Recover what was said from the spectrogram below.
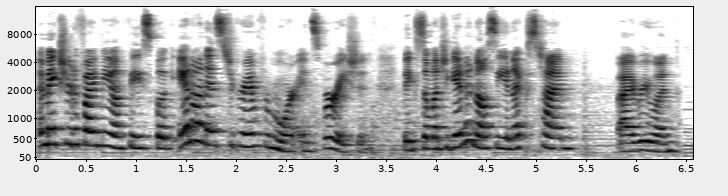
And make sure to find me on Facebook and on Instagram for more inspiration. Thanks so much again, and I'll see you next time. Bye, everyone.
